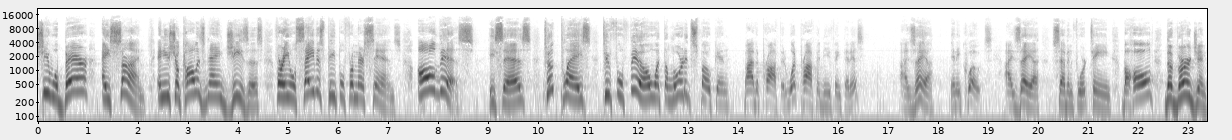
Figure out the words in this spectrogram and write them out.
She will bear a son, and you shall call his name Jesus, for he will save his people from their sins. All this, he says, took place to fulfill what the Lord had spoken by the prophet. What prophet do you think that is? Isaiah. And he quotes Isaiah 7:14 Behold the virgin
